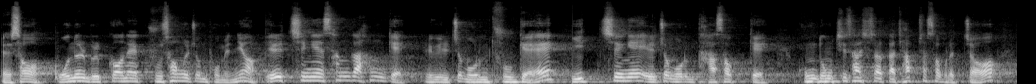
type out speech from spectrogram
그래서 오늘 물건의 구성을 좀 보면요. 1층에 상가 1개, 그리고 1.5룸 2개, 2층에 1.5룸 5개, 공동치 사시설까지 합쳐서 그랬죠.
